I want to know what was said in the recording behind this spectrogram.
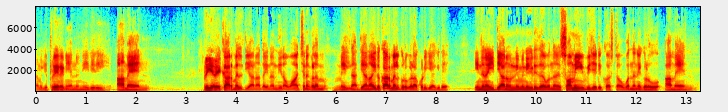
ನಮಗೆ ಪ್ರೇರಣೆಯನ್ನು ನೀಡಿರಿ. ಆಮೇನ್. ಪ್ರಿಯರೇ, ಕಾರ್ಮೆಲ್ ಧ್ಯಾನ, ದೈನಂದಿನ ವಾಚನಗಳ ಮೇಲಿನ ಧ್ಯಾನ, ಇದು ಕಾರ್ಮೆಲ್ ಗುರುಗಳ ಕೊಡುಗೆಯಾಗಿದೆ. ಇಂದಿನ ಈ ಧ್ಯಾನವನ್ನು ನಿಮಗೆ ನೀಡಿದ ವಂದನೆ ಸ್ವಾಮಿ ವಿಜಯ ಡಿಕಾಸ್ಟ ವಂದನೆಗಳು. ಆಮೇನ್.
